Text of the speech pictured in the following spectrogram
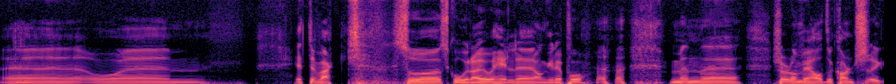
Uh, og uh, etter hvert så skåra jo hele angeret på. Men uh, sjøl om vi hadde kanskje,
